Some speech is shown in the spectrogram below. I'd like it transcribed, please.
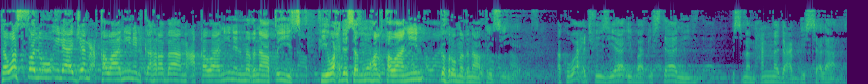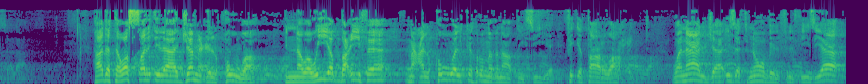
توصلوا إلى جمع قوانين الكهرباء مع قوانين المغناطيس. في وحدة سموها القوانين كهرومغناطيسية. أكو واحد فيزيائي باكستاني اسمه محمد عبد السلام. هذا توصل إلى جمع القوة النووية الضعيفة مع القوة الكهرومغناطيسية في إطار واحد. ونال جائزة نوبل في الفيزياء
